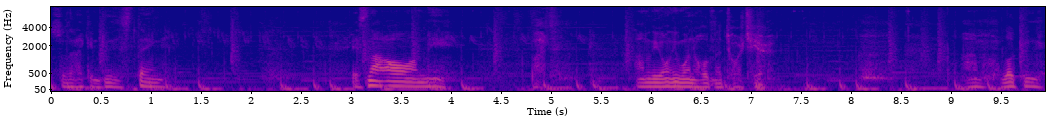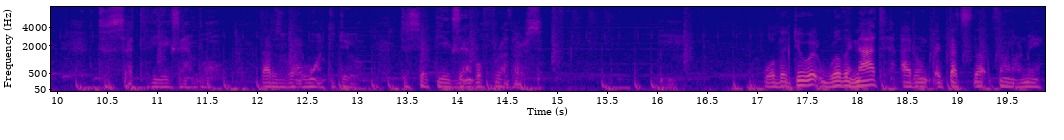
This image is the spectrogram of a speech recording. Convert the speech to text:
so that I can do this thing it's not all on me, but I'm the only one holding the torch here. I'm looking to set the example. That is what I want to do, to set the example for others. Will they do it? Will they not? I don't, that's, that's not on me.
